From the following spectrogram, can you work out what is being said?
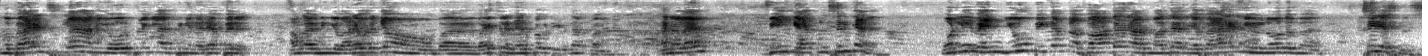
உங்க பேரண்ட்ஸ்க்குலாம் நீங்க ஒரு பிள்ளைங்களா இருப்பீங்க நிறைய பேர். அவங்க நீங்க வர வரைக்கும் வ- நெருப்ப கட்டிட்டு தான் இருப்பாங்க. அதனால பீ கேர்ஃபுல் சிரிக்காங்க only when you become a father or mother a parent you know the seriousness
